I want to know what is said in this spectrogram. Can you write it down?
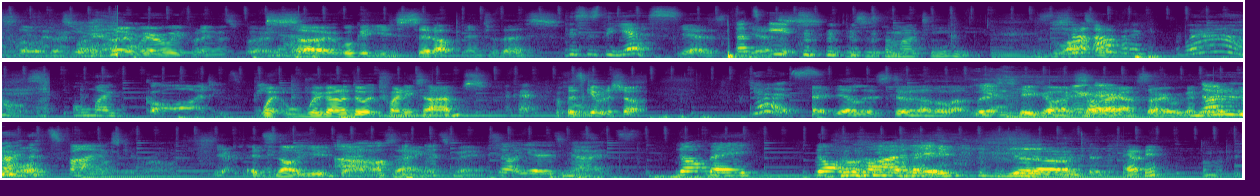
Slower this one. So where are we putting this bird? So we'll get you to sit up into this. This is the yes. Yeah, this, That's yes. it. This is the martini. This is the Shut last up. one. I- Wow. Oh my god. It's big. We're, we're gonna do it 20 times. Okay. Let's give it a shot. Yes. Okay, yeah, let's do another one. Let's Yeah. just keep going. Okay. Sorry, I'm sorry. We're gonna No, do no, a few no. more. That's fine. Let's just rolling. Yeah, it's not you, Jane. Oh. I'm saying it's me. It's not you. No, it's not me. Not Miley. Yo. Happy? I'm happy.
